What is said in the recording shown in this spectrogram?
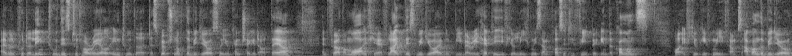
I will put a link to this tutorial into the description of the video so you can check it out there. And furthermore, if you have liked this video, I would be very happy if you leave me some positive feedback in the comments or if you give me thumbs up on the video.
